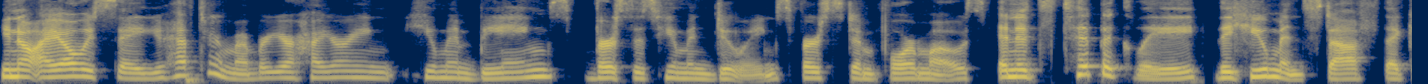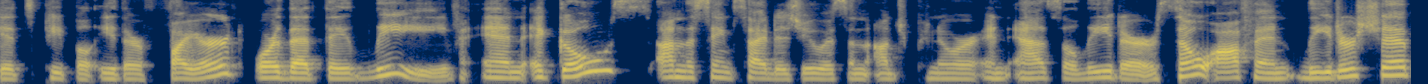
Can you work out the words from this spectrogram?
You know, I always say you have to remember you're hiring human beings versus human doings, first and foremost. And it's typically the human stuff that gets people either fired or that they leave. And it goes on the same side as you as an entrepreneur and as a leader. So often leadership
